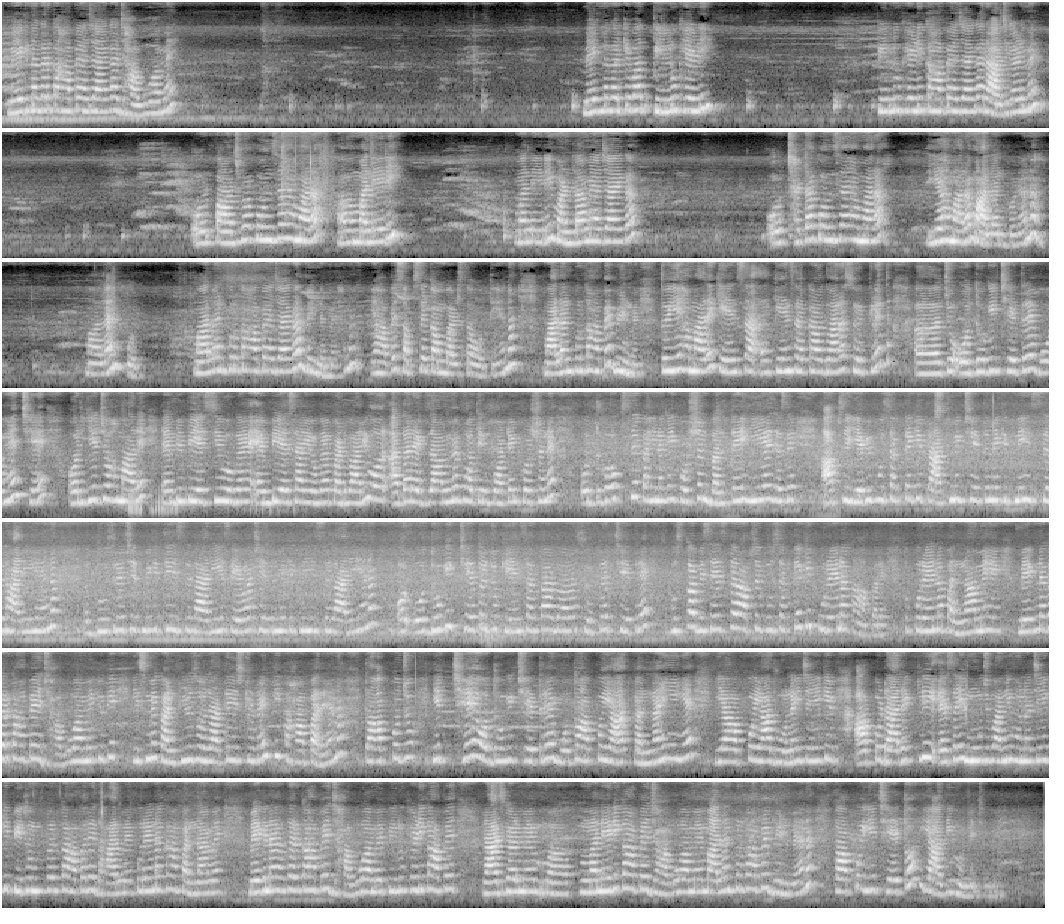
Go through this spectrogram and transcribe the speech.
मेघनगर कहाँ पे आ जाएगा? झाबुआ में। मेघनगर के बाद पीलू खेड़ी। पीलू खेड़ी कहाँ पे आ जाएगा? राजगढ़ में। और पांचवा कौन सा है हमारा? आ, मनेरी। मनेरी मंडला में आ जाएगा। और छठा कौन सा है हमारा? यह हमारा मालनपुर, है ना? मालनपुर। मालनपुर कहाँ पे आ जाएगा? भिंड में, है ना? यहाँ पे सबसे कम वर्षा होती है ना? मालनपुर कहाँ पे? भिंड में। तो ये हमारे केंद्र केंद्र सरकार द्वारा स्वीकृत जो औद्योगिक क्षेत्र है, वो हैं छः और ये जो हमारे एम हो गए एम हो गए, पटवारी और अदर एग्ज़ाम में बहुत इंपॉर्टेंट क्वेश्चन है। उद्योग से कहीं ना कहीं क्वेश्चन बनते ही है। जैसे आपसे ये भी पूछ सकते हैं कि प्राथमिक क्षेत्र में कितनी हिस्सेदारी है ना? दूसरे क्षेत्र में कितनी हिस्सेदारी है? सेवा क्षेत्र में कितनी हिस्सेदारी है ना? और औद्योगिक क्षेत्र जो केंद्र सरकार द्वारा स्वीकृत क्षेत्र है उसका विशेषकर आपसे पूछ सकते हैं कि पुरैना कहाँ पर है? तो पुरैना पन्ना में है, मेघनगर कहाँ पे है? झाबुआ में, क्योंकि इसमें कंफ्यूज हो जाते हैं स्टूडेंट कि कहाँ पर है ना? तो आपको जो ये छह औद्योगिक क्षेत्र हैं, वो तो आपको याद करना ही है। या आपको याद होना ही चाहिए कि आपको डायरेक्टली ऐसा ही मुँह जुबानी होना चाहिए कि पीथुमपुर कहाँ पर है, धार में, पुरैना कहाँ, पन्ना में, मेघनगर कहाँ पे झाबुआ में, पीलूखेड़ी कहाँ पे राजगढ़ में मनेरी कहाँ पे झाबुआ में, मालनपुर कहाँ पे भिंड में, है ना? तो आपको ये छः तो याद ही होने चाहिए।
